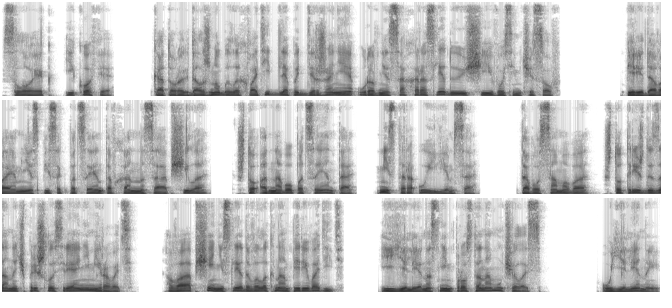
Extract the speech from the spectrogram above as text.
слоек и кофе, которых должно было хватить для поддержания уровня сахара следующие 8 часов. Передавая мне список пациентов, Ханна сообщила, что одного пациента, мистера Уильямса, того самого, что трижды за ночь пришлось реанимировать, вообще не следовало к нам переводить, и Елена с ним просто намучилась. У Елены,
